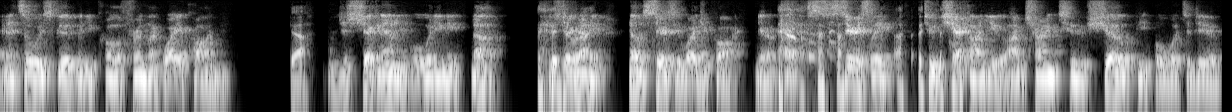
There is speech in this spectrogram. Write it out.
And it's always good when you call a friend, like, why are you calling me? Yeah. I'm just checking on you. Well, what do you need? Nothing. right. No, but seriously, why'd you call me? You know, seriously, to check on you. I'm trying to show people what to do.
